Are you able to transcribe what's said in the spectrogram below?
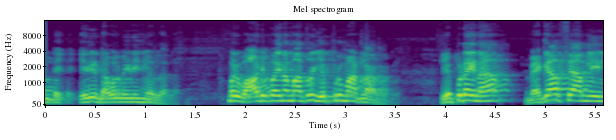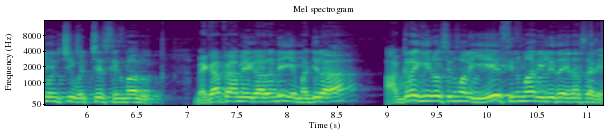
ఉంటాయి. ఏది డబుల్ మీనింగ్ వెళ్ళాలి మరి వాటిపైన మాత్రం ఎప్పుడు మాట్లాడరు. ఎప్పుడైనా మెగా ఫ్యామిలీ నుంచి వచ్చే సినిమాలు మెగా ఫ్యామిలీ కాదండి ఈ మధ్యలో అగ్ర హీరో సినిమాలు ఏ సినిమా రిలీజ్ అయినా సరే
